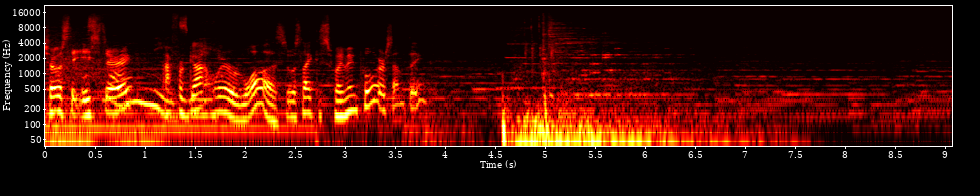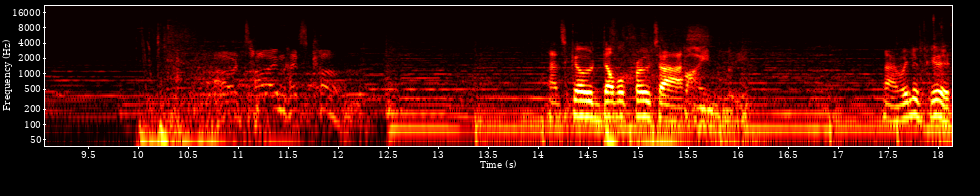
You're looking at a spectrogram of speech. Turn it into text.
Show us the Easter egg? I forgot where it was. It was like a swimming pool or something? Our time has come. Let's go double Protoss. Finally. Man, we look good.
